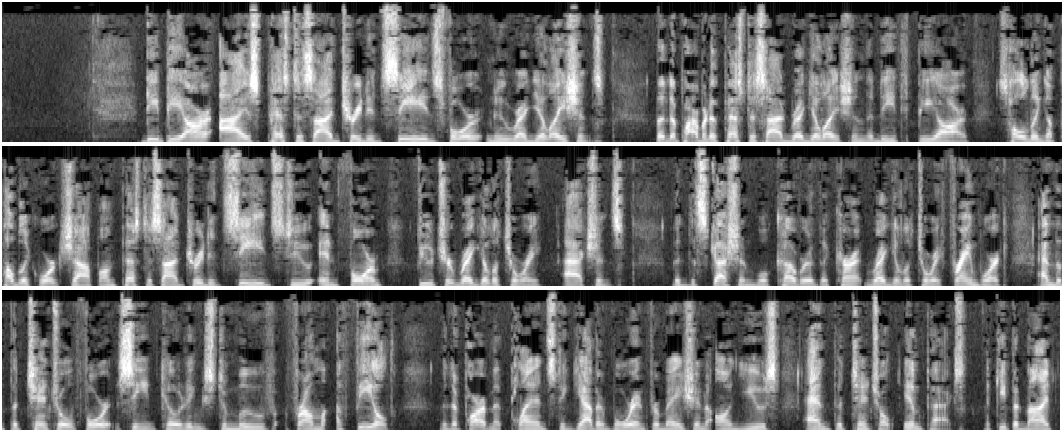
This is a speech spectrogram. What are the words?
DPR eyes pesticide treated seeds for new regulations. The Department of Pesticide Regulation, the DPR, is holding a public workshop on pesticide treated seeds to inform future regulatory actions. The discussion will cover the current regulatory framework and the potential for seed coatings to move from a field. The department plans to gather more information on use and potential impacts. Now keep in mind,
